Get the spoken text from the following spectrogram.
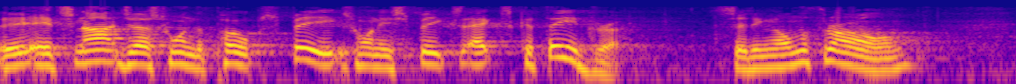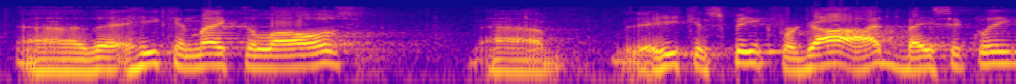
it's not just when the Pope speaks, when he speaks ex cathedra, sitting on the throne, uh, that he can make the laws, he can speak for God, basically,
